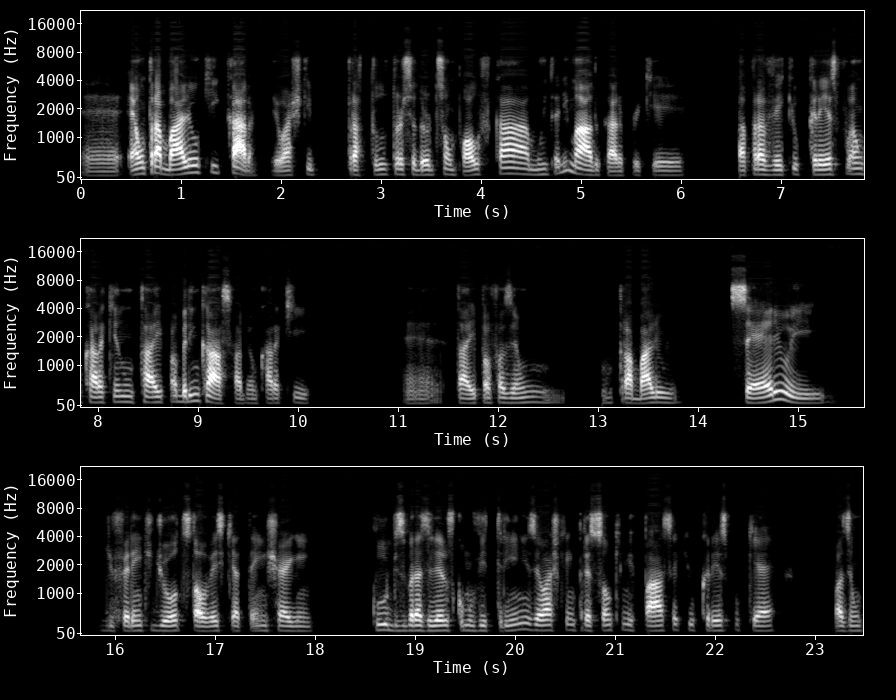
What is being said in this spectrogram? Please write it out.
É, é um trabalho que, cara, eu acho que para todo torcedor de São Paulo ficar muito animado, cara, porque dá para ver que o Crespo é um cara que não tá aí para brincar, sabe? É um cara que é, tá aí para fazer um, um trabalho sério e diferente de outros, talvez, que até enxerguem clubes brasileiros como vitrines, eu acho que a impressão que me passa é que o Crespo quer fazer um,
